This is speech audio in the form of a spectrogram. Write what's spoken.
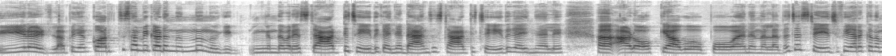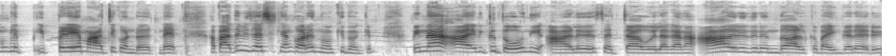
തീരെ ഇട്ടില്ല അപ്പോൾ ഞാൻ കുറച്ച് സമയം അവിടെ നിന്ന് നോക്കി. എന്താ പറയുക സ്റ്റാർട്ട് ചെയ്ത് കഴിഞ്ഞാൽ ഡാൻസ് സ്റ്റാർട്ട് ചെയ്ത് കഴിഞ്ഞാൽ ആൾ ഓക്കെ ആവുമോ പോവാൻ എന്നുള്ളത്. സ്റ്റേജ് ഫിയർ ഒക്കെ നമ്മൾ ഇപ്പോഴേ മാറ്റി കൊണ്ടുവരണ്ടേ. അപ്പോൾ അത് വിചാരിച്ച് ഞാൻ കുറേ നോക്കി നോക്കി. പിന്നെ എനിക്ക് തോന്നി ആൾ സെറ്റ് ആവില്ല കാരണം ആ ഒരു ഇതിനെന്തോ ആൾക്ക് ഭയങ്കര ഒരു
